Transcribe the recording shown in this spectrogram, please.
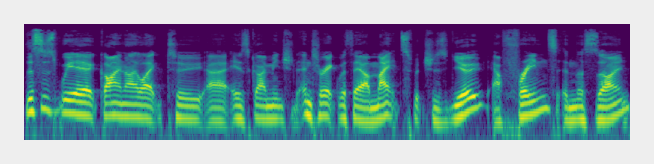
This is where Guy and I like to, uh, as Guy mentioned, interact with our mates, which is you, our friends in this zone,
